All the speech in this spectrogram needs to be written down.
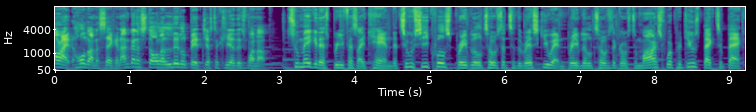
Alright, hold on a second. I'm gonna stall a little bit just to clear this one up. To make it as brief as I can, the two sequels, Brave Little Toaster to the Rescue and Brave Little Toaster Goes to Mars, were produced back to back,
